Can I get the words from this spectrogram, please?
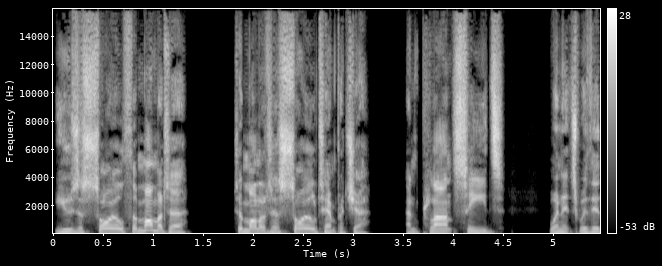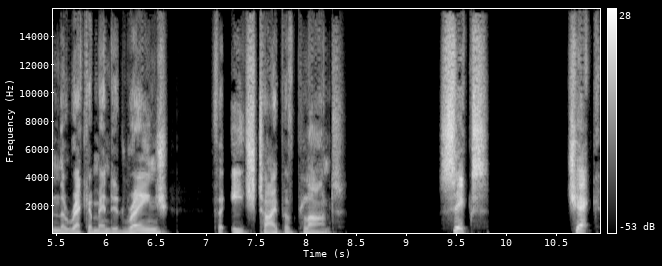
Use a soil thermometer to monitor soil temperature and plant seeds when it's within the recommended range for each type of plant. 6. Check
